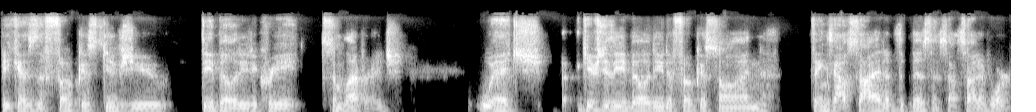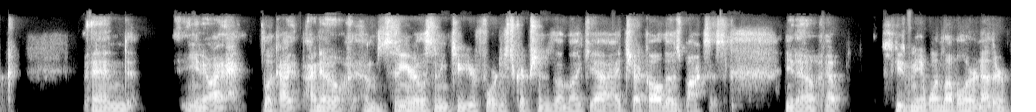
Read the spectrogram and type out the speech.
because the focus gives you the ability to create some leverage, which gives you the ability to focus on things outside of the business, outside of work. And you know, I look, I I know I'm sitting here listening to your four descriptions. I'm like, yeah, I check all those boxes. You know, excuse me, at one level or another.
